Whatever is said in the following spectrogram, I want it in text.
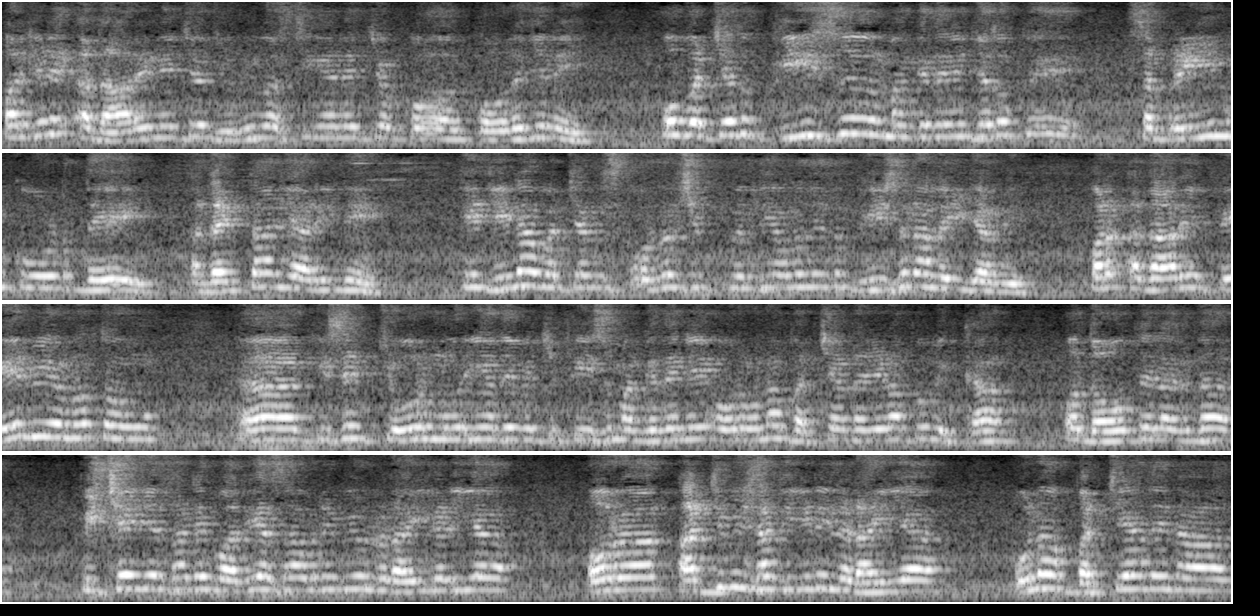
ਪਰ ਜਿਹੜੇ ਅਦਾਰੇ ਨੇ ਚ ਯੂਨੀਵਰਸਿਟੀਆਂ ਨੇ ਚ ਕਾਲਜ ਨੇ, ਉਹ ਬੱਚਿਆਂ ਤੋਂ ਫੀਸ ਮੰਗਦੇ ਨੇ। ਜਦੋਂ ਕਿ ਸੁਪਰੀਮ ਕੋਰਟ ਦੇ ਹਦਾਇਤਾਂ ਜਾਰੀ ਨੇ ਕਿ ਜਿਨ੍ਹਾਂ ਬੱਚਿਆਂ ਨੂੰ ਸਕਾਲਰਸ਼ਿਪ ਮਿਲਦੀ ਹੈ ਉਹਨਾਂ ਦੇ ਤੋਂ ਫੀਸ ਨਾ ਲਈ ਜਾਵੇ। ਪਰ ਅਦਾਰੇ ਫੇਰ ਵੀ ਉਹਨਾਂ ਤੋਂ ਕਿਸੇ ਚੋਰ ਮੋਰੀਆਂ ਦੇ ਵਿੱਚ ਫੀਸ ਮੰਗਦੇ ਨੇ ਔਰ ਉਹਨਾਂ ਬੱਚਿਆਂ ਦਾ ਜਿਹੜਾ ਭਵਿੱਖ ਉਹ ਦੌਰ ਤੇ ਲੱਗਦਾ। ਪਿੱਛੇ ਜੇ ਸਾਡੇ ਵਾਲੀਆ ਸਾਹਿਬ ਨੇ ਵੀ ਉਹ ਲੜਾਈ ਲੜੀ ਆ, ਔਰ ਅੱਜ ਵੀ ਸਾਡੀ ਜਿਹੜੀ ਲੜਾਈ ਆ, ਉਹਨਾਂ ਬੱਚਿਆਂ ਦੇ ਨਾਲ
